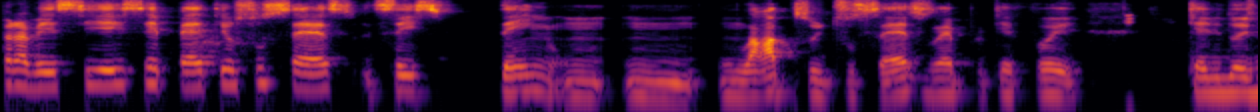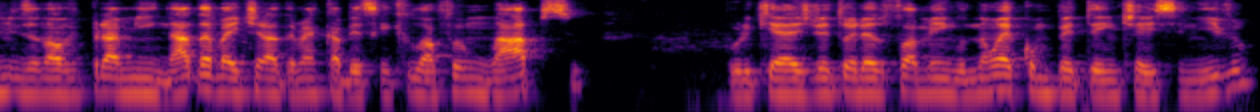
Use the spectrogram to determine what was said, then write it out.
para ver se eles repetem o sucesso. Se eles têm um, um, um lapso de sucesso, né? Porque foi aquele 2019, para mim, nada vai tirar da minha cabeça que aquilo lá foi um lapso, porque a diretoria do Flamengo não é competente a esse nível.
